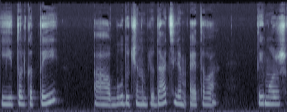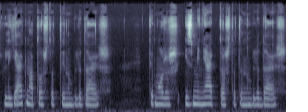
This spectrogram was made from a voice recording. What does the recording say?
И только ты, а, будучи наблюдателем этого, ты можешь влиять на то, что ты наблюдаешь. Ты можешь изменять то, что ты наблюдаешь.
